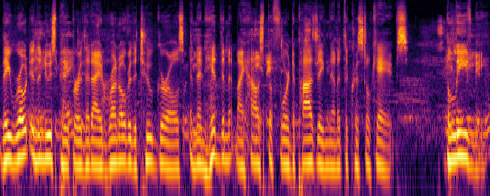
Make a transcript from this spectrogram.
they wrote in the newspaper that I had run over the two girls and then hid them at my house before depositing them at the Crystal Caves. Believe me,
